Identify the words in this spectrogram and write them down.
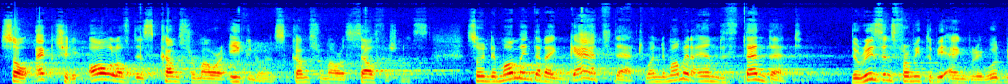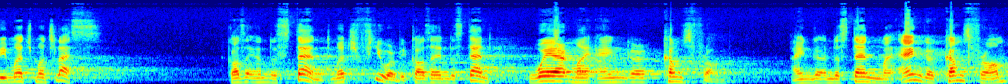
So, actually, all of this comes from our ignorance, comes from our selfishness. So, in the moment that I get that, when the moment I understand that, the reasons for me to be angry would be much, much less. Because I understand much fewer, because I understand where my anger comes from. I understand my anger comes from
